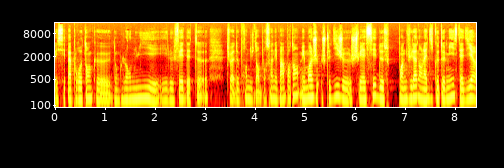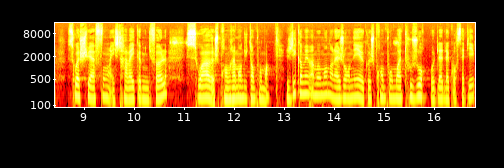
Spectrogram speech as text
et c'est pas pour autant que donc l'ennui et, le fait d'être, de prendre du temps pour soi n'est pas important. Mais moi, je, te dis, je, je, suis assez de ce point de vue-là dans la dichotomie, c'est-à-dire soit je suis à fond et je travaille comme une folle, soit je prends vraiment du temps pour moi. J'ai quand même un moment dans la journée que je prends pour moi toujours au-delà de la course à pied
